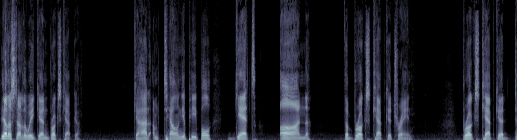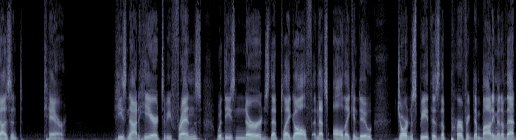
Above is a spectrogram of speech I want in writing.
The other stud of the weekend, Brooks Koepka. God, I'm telling you, people, get on the Brooks Koepka train. Brooks Koepka doesn't care. He's not here to be friends with these nerds that play golf, and that's all they can do. Jordan Spieth is the perfect embodiment of that.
